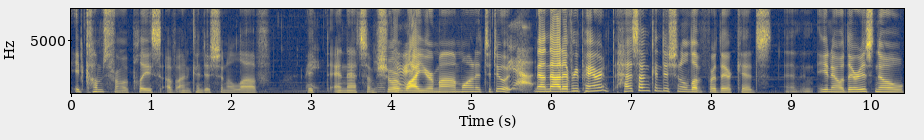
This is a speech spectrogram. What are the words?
it comes from a place of unconditional love. It, and that's, I'm sure, why your mom wanted to do it. Yeah. Now, not every parent has unconditional love for their kids. And, you know, there is no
